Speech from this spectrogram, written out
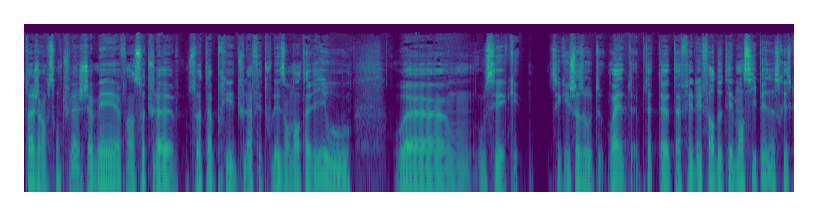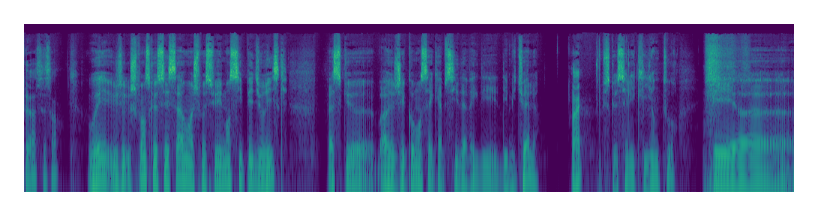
toi, j'ai l'impression que tu l'as jamais, enfin, soit tu l'as, soit t'as pris, tu l'as fait tous les ans dans ta vie, ou, ou, euh, ou c'est, c'est quelque chose où, ouais, peut-être t'as fait l'effort de t'émanciper de ce risque-là, c'est ça? Oui, je, je, pense que c'est ça. Moi, je me suis émancipé du risque parce que bah, j'ai commencé à Capsid avec des, des mutuelles, ouais. puisque c'est les clients de tour. Et euh,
